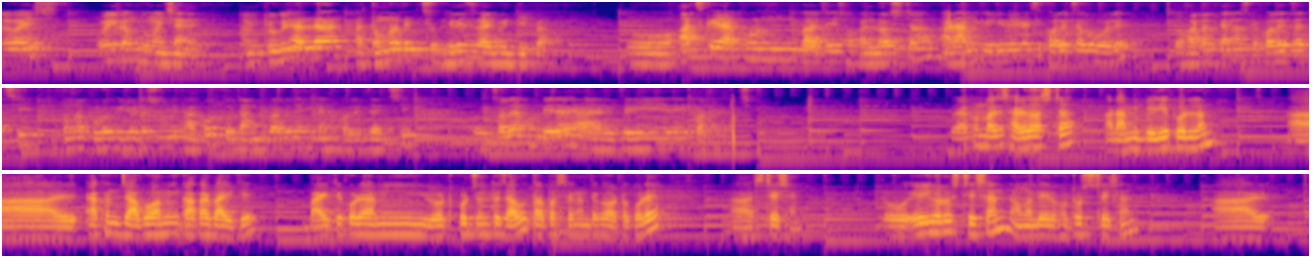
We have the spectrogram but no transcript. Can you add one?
Hello guys welcome to my channel আমি প্রবীর হালদার আর তোমরা দেখছ ভিলেজ লাইভ উইথ দীপা তো আজকে এখন বাজে সকাল দশটা আর আমি রেডি হয়ে গেছি কলেজ যাব বলে। তো হঠাৎ কেন আজকে কলেজ যাচ্ছি? তোমরা পুরো ভিডিওটার সঙ্গে থাকো, তো জানতে পারবে যে আমি কেন কলেজ যাচ্ছি। তো চলো এখন বেরোয় আর বেরিয়ে কথা হচ্ছে তো এখন বাজে সাড়ে দশটা আর আমি বেরিয়ে পড়লাম। আর এখন যাব আমি কাকার বাইকে বাইকে করে আমি রোড পর্যন্ত যাব, তারপর সেখান থেকে অটো করে স্টেশন তো এই হলো স্টেশন, আমাদের হোটোর স্টেশন। আর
